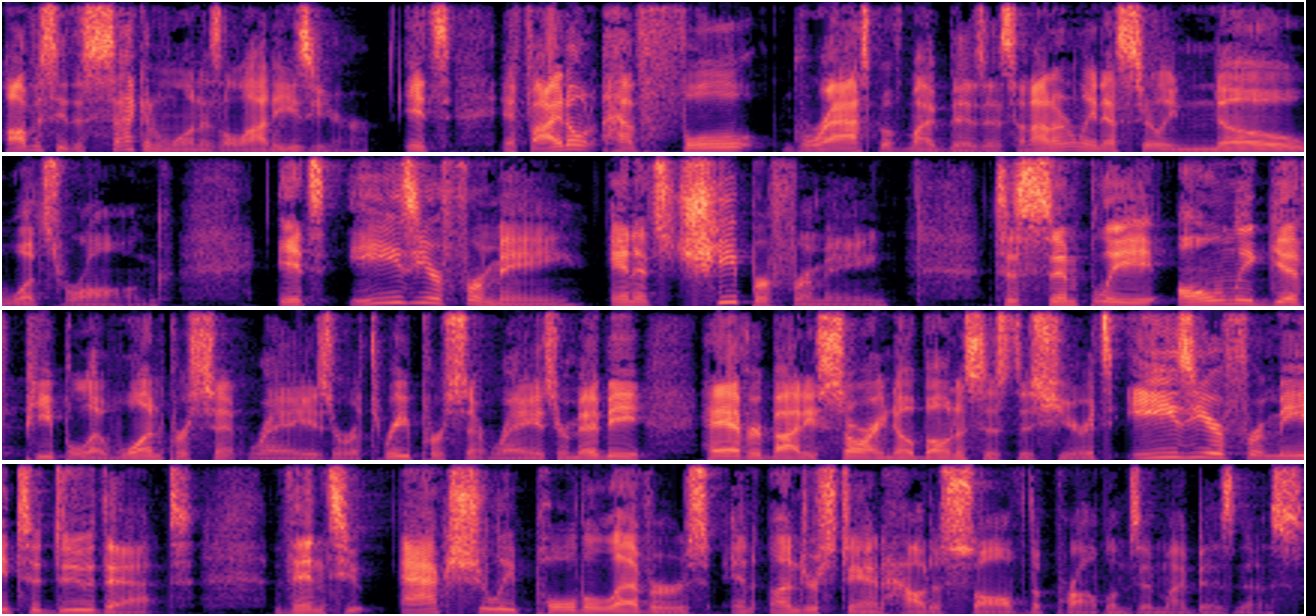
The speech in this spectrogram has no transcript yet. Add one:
Obviously, the second one is a lot easier. It's if I don't have full grasp of my business and I don't really necessarily know what's wrong, it's easier for me and it's cheaper for me to simply only give people a 1% raise or a 3% raise, or maybe, hey, everybody, sorry, no bonuses this year. It's easier for me to do that than to actually pull the levers and understand how to solve the problems in my business.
